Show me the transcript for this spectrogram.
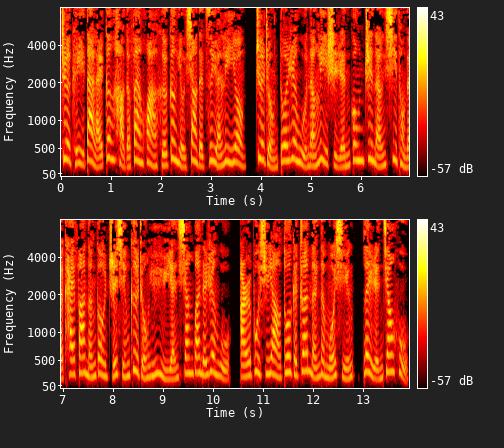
这可以带来更好的泛化和更有效的资源利用。这种多任务能力使人工智能系统的开发能够执行各种与语言相关的任务，而不需要多个专门的模型类人交互。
